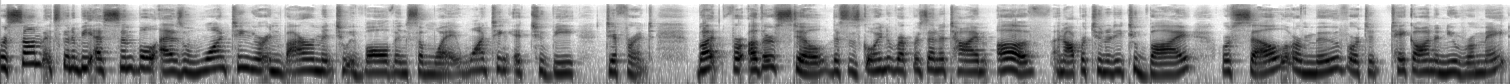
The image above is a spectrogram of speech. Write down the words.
For some, it's going to be as simple as wanting your environment to evolve in some way, wanting it to be different. But for others still, this is going to represent a time of an opportunity to buy or sell or move or to take on a new roommate.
